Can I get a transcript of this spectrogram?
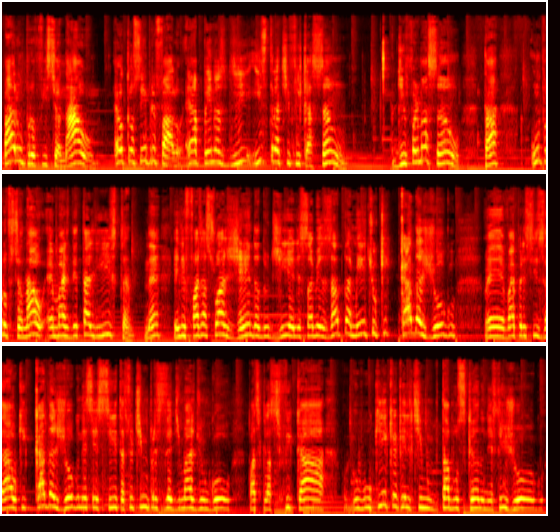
para um profissional, é o que eu sempre falo, é apenas de estratificação de informação, tá? Um profissional é mais detalhista, né? Ele faz a sua agenda do dia, ele sabe exatamente o que cada jogo é, vai precisar, o que cada jogo necessita, se o time precisa de mais de um gol para se classificar, o, o, que, que aquele time está buscando nesse jogo,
